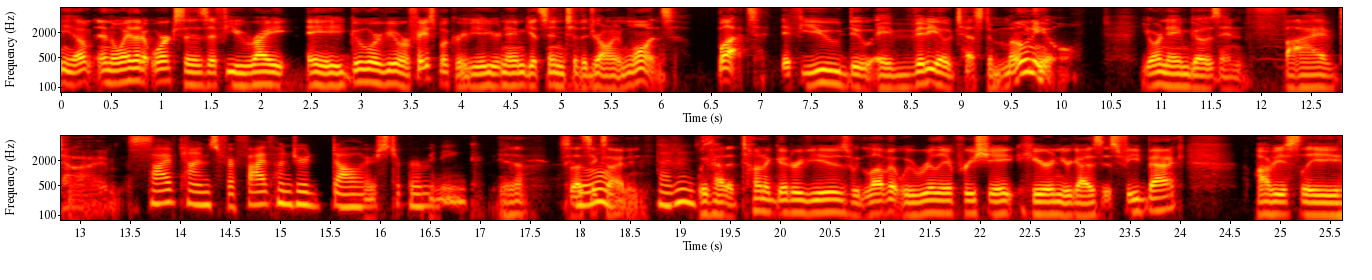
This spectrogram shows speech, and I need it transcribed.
Yep. And the way that it works is if you write a Google review or Facebook review, your name gets into the drawing once. But if you do a video testimonial, your name goes in five times. Five times for $500 to Berman Inc. Yeah. So that's Cool. exciting. That is. We've had a ton of good reviews. We love it. We really appreciate hearing your guys' feedback. Obviously,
